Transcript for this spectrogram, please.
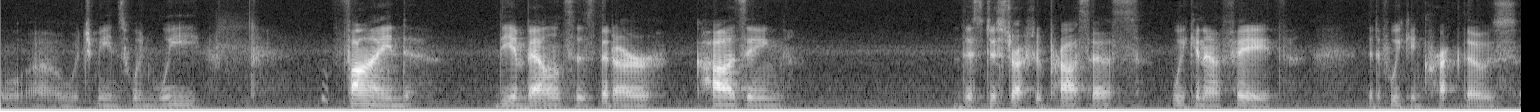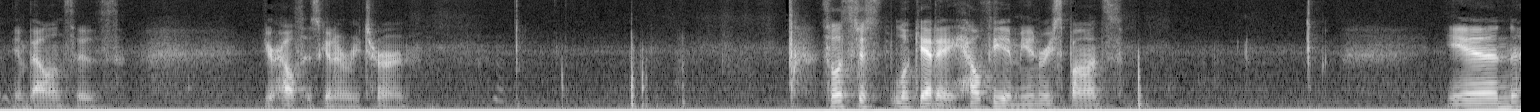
uh, which means when we find the imbalances that are causing this destructive process, we can have faith that if we can correct those imbalances, your health is going to return. So let's just look at a healthy immune response. In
